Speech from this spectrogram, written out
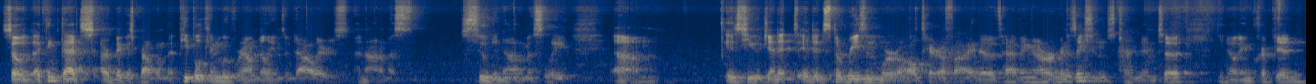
So I think that's our biggest problem: that people can move around millions of dollars anonymous, pseudonymously. Um, is huge, and it, it, it's the reason we're all terrified of having our organizations turned into, you know, encrypted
